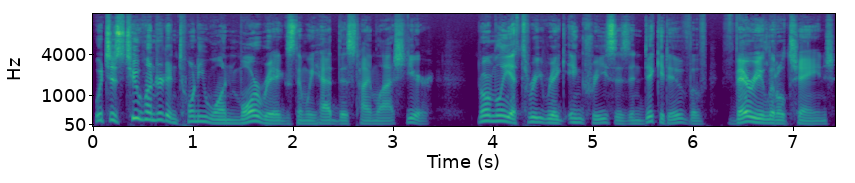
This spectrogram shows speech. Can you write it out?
which is 221 more rigs than we had this time last year. Normally, a three rig increase is indicative of very little change,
